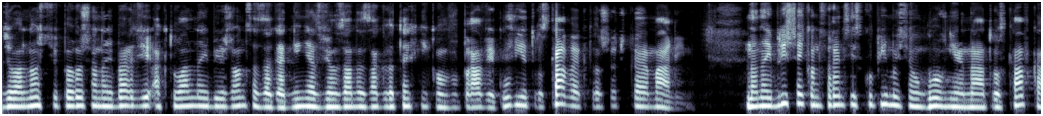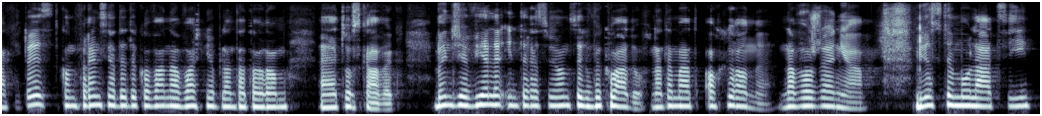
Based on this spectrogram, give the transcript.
działalności porusza najbardziej aktualne i bieżące zagadnienia związane z agrotechniką w uprawie, głównie truskawek, troszeczkę malin. Na najbliższej konferencji skupimy się głównie na truskawkach i to jest konferencja dedykowana właśnie plantatorom e, truskawek. Będzie wiele interesujących wykładów na temat ochrony, nawożenia, biostymulacji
